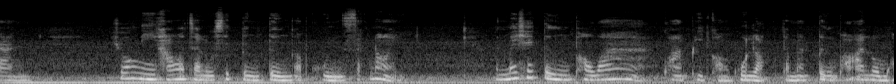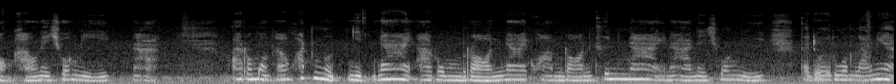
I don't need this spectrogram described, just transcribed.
กัน ช่วงนี้เขาอาจจะรู้สึกตึงๆกับคุณสักหน่อย มันไม่ใช่ตึงเพราะว่าความผิดของคุณหรอก แต่มันตึงเพราะอารมณ์ของเขาในช่วงนี้นะคะ อารมณ์ของเขาคัดหงุดหงิดง่าย อารมณ์ร้อนง่าย ความร้อนขึ้นง่ายนะคะ ในช่วงนี้ แต่โดยรวมแล้วเนี่ย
